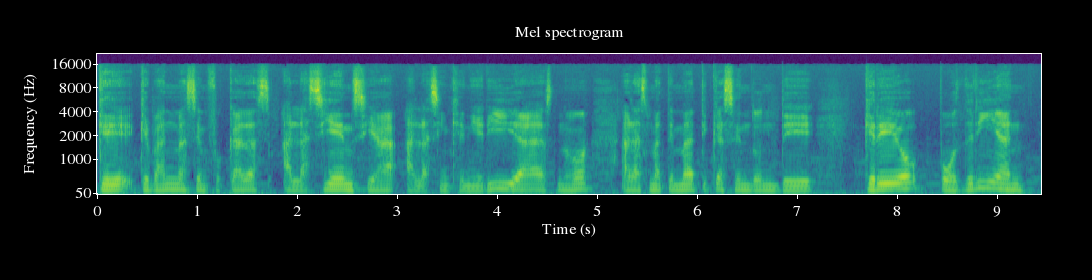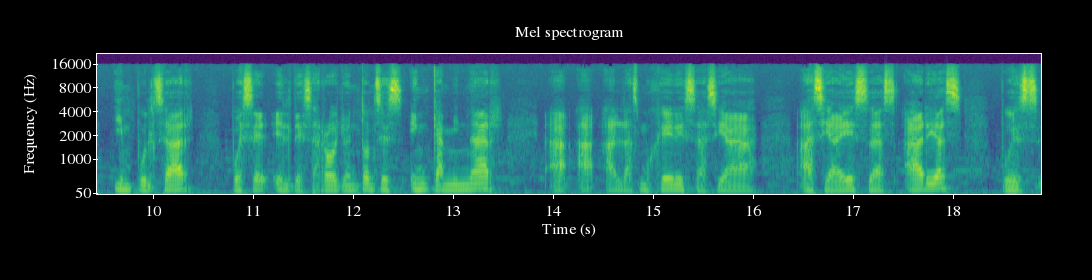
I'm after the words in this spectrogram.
que, van más enfocadas a la ciencia, a las ingenierías, ¿no? a las matemáticas, en donde creo podrían impulsar pues e, el, desarrollo. Entonces, encaminar a, las mujeres hacia, hacia esas áreas, pues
